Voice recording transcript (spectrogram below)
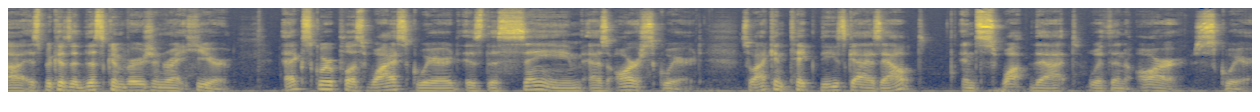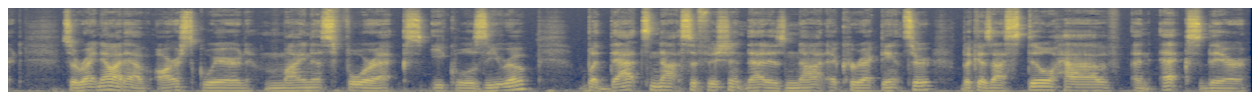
Uh, it's because of this conversion right here. x squared plus y squared is the same as r squared. So I can take these guys out and swap that with an r squared. So right now I'd have r squared minus 4x equals 0, but that's not sufficient. That is not a correct answer because I still have an x there,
